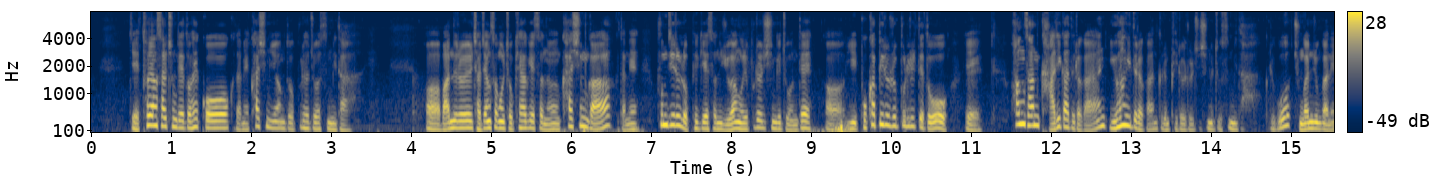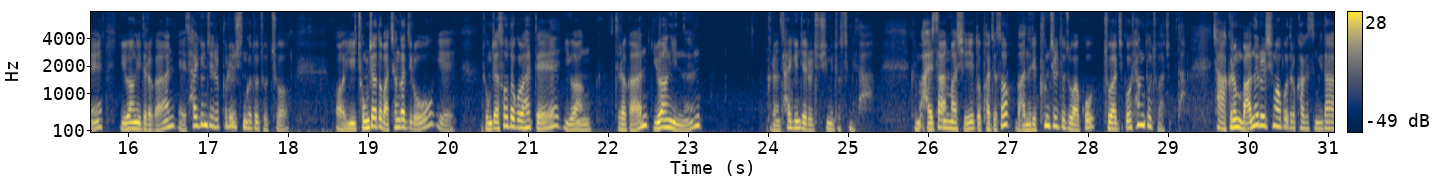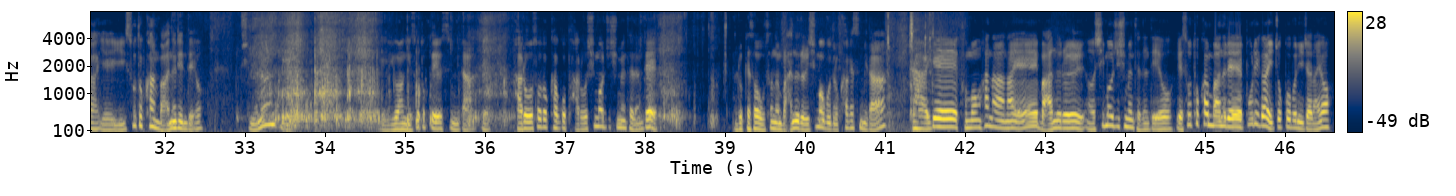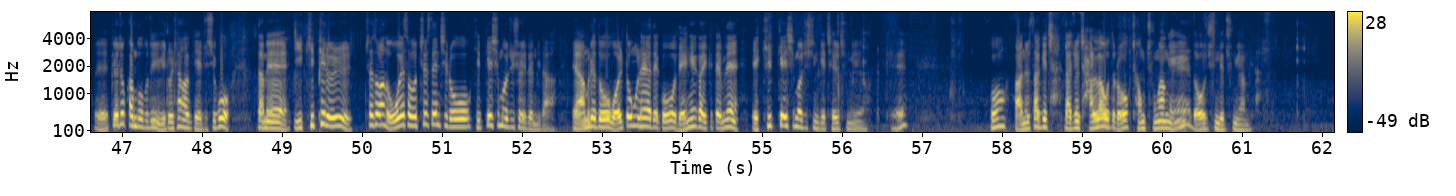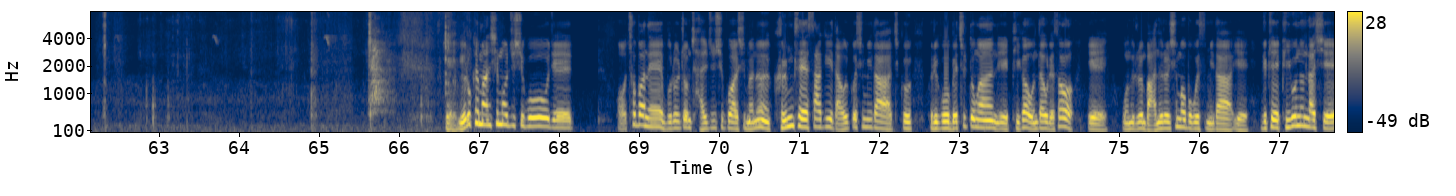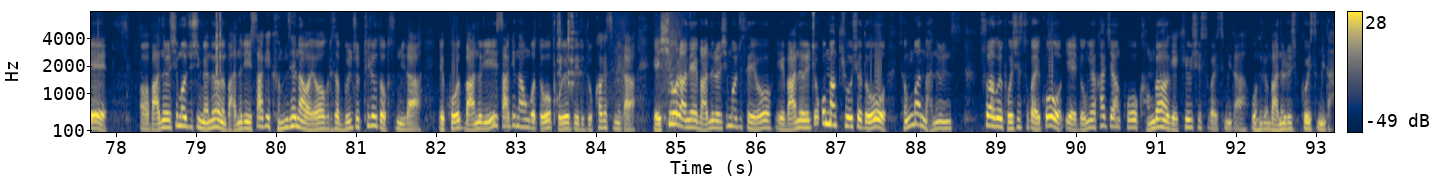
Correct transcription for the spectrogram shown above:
이제 토양 살충제도 했고 그 다음에 칼슘 유황도 뿌려주었습니다. 어, 마늘을 저장성을 좋게 하기 위해서는 칼슘과 그 다음에 품질을 높이기 위해서는 유황을 뿌려주시는 게 좋은데 어, 이 복합 비료를 뿌릴 때도 예, 황산 가리가 들어간 유황이 들어간 그런 비료를 주시면 좋습니다. 그리고 중간 중간에 유황이 들어간 예, 살균제를 뿌려주시는 것도 좋죠. 어, 이 종자도 마찬가지로 예, 종자 소독을 할 때 유황 들어간 유황이 있는 그런 살균제를 주시면 좋습니다. 그럼 알싸한 맛이 높아져서 마늘의 품질도 좋아고 좋아지고 향도 좋아집니다. 자, 그럼 마늘을 심어 보도록 하겠습니다. 예, 이 소독한 마늘인데요. 보시면은 예, 예, 유황이 소독되어 있습니다. 예, 바로 소독하고 바로 심어 주시면 되는데 이렇게 해서 우선은 마늘을 심어 보도록 하겠습니다. 자, 이제 구멍 하나하나에 마늘을 어, 심어 주시면 되는데요. 예, 소독한 마늘의 뿌리가 이쪽 부분이잖아요. 예, 뾰족한 부분이 위를 향하게 해주시고, 그 다음에 이 깊이를 최소한 5에서 7cm로 깊게 심어 주셔야 됩니다. 예, 아무래도 월동을 해야 되고 냉해가 있기 때문에 예, 깊게 심어 주시는 게 제일 중요해요. 이렇게. 어, 마늘 싹이 자- 나중에 잘 나오도록 정중앙에 넣어 주시는 게 중요합니다. 자, 예, 이렇게만 심어 주시고 이제 어, 초반에 물을 좀 잘 주시고 하시면은 금세 싹이 나올 것입니다. 지금 그리고 며칠 동안 예, 비가 온다 그래서 예, 오늘은 마늘을 심어 보고 있습니다. 예, 이렇게 비 오는 날씨에 어, 마늘 심어 주시면은 마늘이 싹이 금세 나와요. 그래서 물 줄 필요도 없습니다. 예, 곧 마늘이 싹이 나온 것도 보여드리도록 하겠습니다. 예, 10월 안에 마늘을 심어 주세요. 예, 마늘 조금만 키우셔도 정말 많은 수확을 보실 수가 있고 예, 농약하지 않고 건강하게 키우실 수가 있습니다. 오늘은 마늘을 심고 있습니다.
